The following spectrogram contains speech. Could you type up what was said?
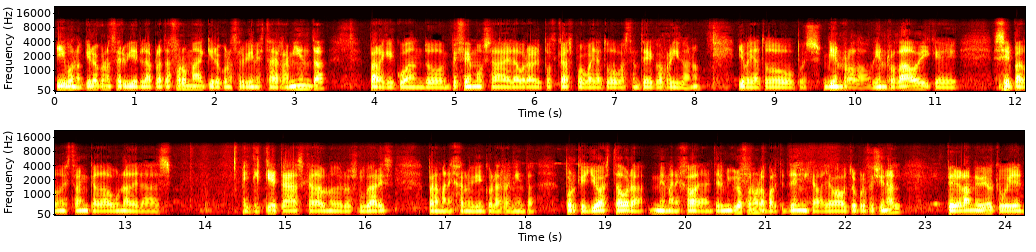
Y bueno, quiero conocer bien la plataforma, quiero conocer bien esta herramienta para que cuando empecemos a elaborar el podcast pues vaya todo bastante corrido, ¿no? Y vaya todo pues bien rodado, bien rodado y que sepa dónde están cada una de las etiquetas, cada uno de los lugares para manejarme bien con la herramienta. Porque yo hasta ahora me manejaba delante del micrófono, la parte técnica la llevaba otro profesional, pero ahora me veo que voy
